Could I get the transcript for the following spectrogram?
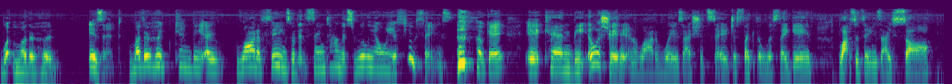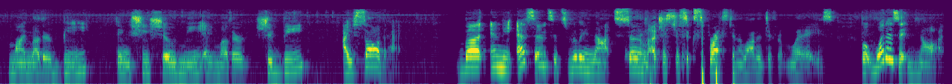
what motherhood isn't. Motherhood can be a lot of things, but at the same time, it's really only a few things. okay? It can be illustrated in a lot of ways, I should say, just like the list I gave. Lots of things I saw my mother be, things she showed me a mother should be. I saw that. But in the essence, it's really not so much. It's just expressed in a lot of different ways. But what is it not?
